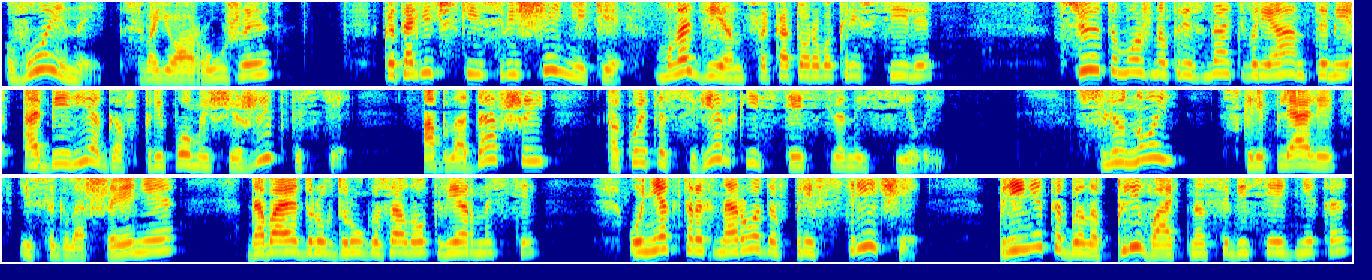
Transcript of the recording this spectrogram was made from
Воины — свое оружие, католические священники — младенца, которого крестили. Все это можно признать вариантами оберегов при помощи жидкости — обладавший какой-то сверхъестественной силой. Слюной скрепляли и соглашения, давая друг другу залог верности. У некоторых народов при встрече принято было плевать на собеседника.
